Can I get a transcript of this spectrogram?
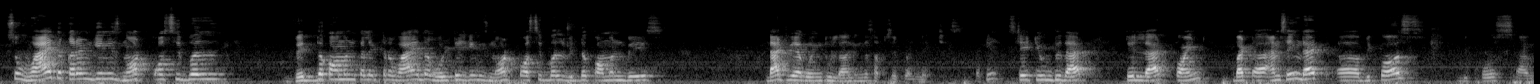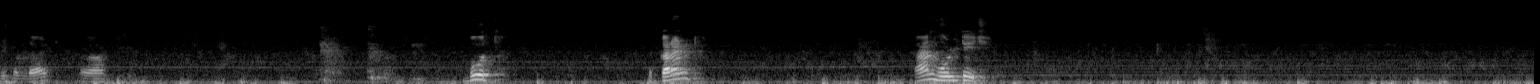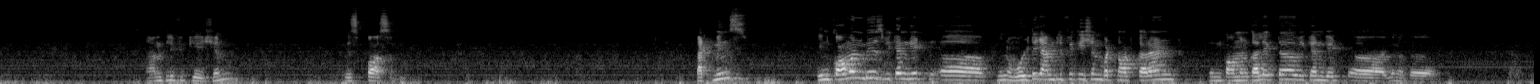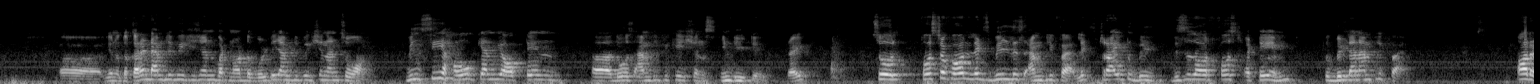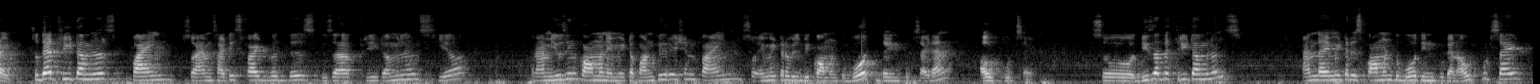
So why the current gain is not possible with the common collector? Why the voltage gain is not possible with the common base? That we are going to learn in the subsequent lectures okay? Stay tuned to that till that point. But uh, i'm saying that uh, because because i've written that uh, both the current and voltage. Amplification is possible. That means in common base we can get uh, you know voltage amplification but not current. In common collector we can get uh, you know the uh, you know the current amplification but not the voltage amplification and so on we'll see how can we obtain uh, those amplifications in detail, right? So first of all, let's build this amplifier. Let's try to build, this is our first attempt to build an amplifier. Alright, so there are three terminals, fine. So I'm satisfied with this. These are three terminals here. And I'm using common emitter configuration, fine. So emitter will be common to both the input side and output side. So these are the three terminals and the emitter is common to both input and output side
